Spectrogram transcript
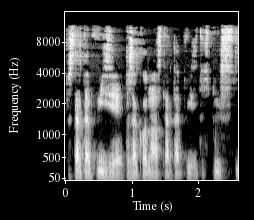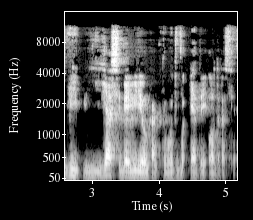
по стартап-визе, по закону о стартап-визе. То есть я себя видел как-то вот в этой отрасли.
